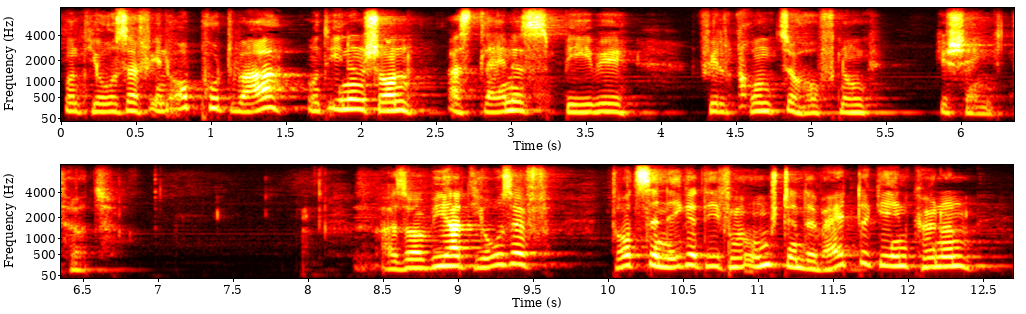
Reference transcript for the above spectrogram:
und Josef in Obhut war und ihnen schon als kleines Baby viel Grund zur Hoffnung geschenkt hat. Also wie hat Josef trotz der negativen Umstände weitergehen können?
